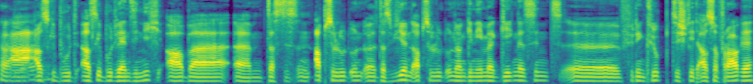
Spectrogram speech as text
Ja, ausgebuht, ausgebuht werden sie nicht, aber ähm, dass das ein absolut, un, äh, dass wir ein absolut unangenehmer Gegner sind äh, für den Club, das steht außer Frage.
